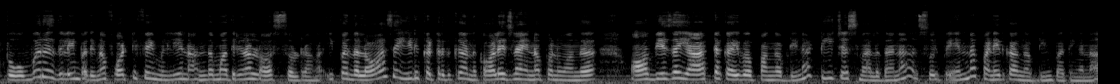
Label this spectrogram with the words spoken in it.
இப்போ ஒவ்வொரு இதுலேயும் பார்த்தீங்கன்னா ஃபார்ட்டி ஃபைவ் மில்லியன் அந்த மாதிரிலாம் லாஸ் சொல்கிறாங்க இப்போ இந்த லாஸை ஈடுகட்டுறதுக்கு அந்த காலேஜ்லாம் என்ன பண்ணுவாங்க? ஆப்வியஸாக யார்கிட்ட கை வைப்பாங்க அப்படின்னா டீச்சர்ஸ் மேலே தானே ஸோ இப்போ என்ன பண்ணியிருக்காங்க அப்படின்னு பார்த்தீங்கன்னா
